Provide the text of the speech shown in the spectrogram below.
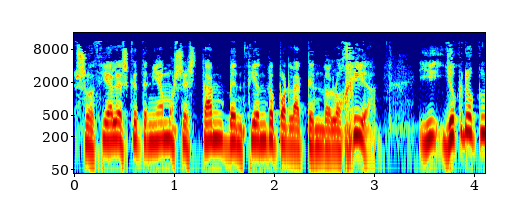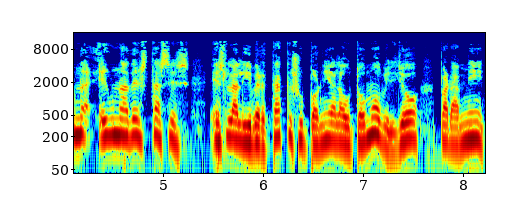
sociales que teníamos se están venciendo por la tecnología Y yo creo que una, una de estas es, es la libertad que suponía el automóvil. Yo, para mí...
